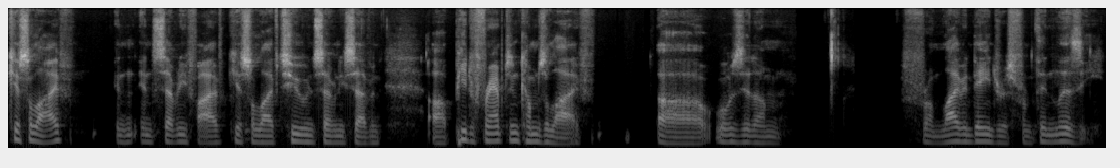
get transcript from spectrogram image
Kiss Alive in, in 75, Kiss Alive 2 in 77. Uh, Peter Frampton comes alive. Uh, what was it? Um, from Live and Dangerous, from Thin Lizzy,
